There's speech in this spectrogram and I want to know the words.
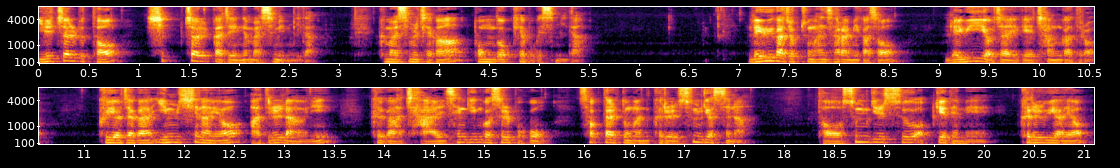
1절부터 10절까지 있는 말씀입니다. 그 말씀을 제가 봉독해 보겠습니다. 레위 가족 중 한 사람이 가서 레위 여자에게 장가들어 그 여자가 임신하여 아들을 낳으니 그가 잘 생긴 것을 보고 석 달 동안 그를 숨겼으나 더 숨길 수 없게 되매 그를 위하여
